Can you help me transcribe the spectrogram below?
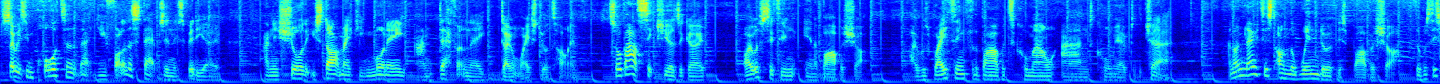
So it's important that you follow the steps in this video and ensure that you start making money and definitely don't waste your time. So about six years ago, I was sitting in a barber shop. I was waiting for the barber to come out and call me over to the chair. And I noticed on the window of this barber shop, there was this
